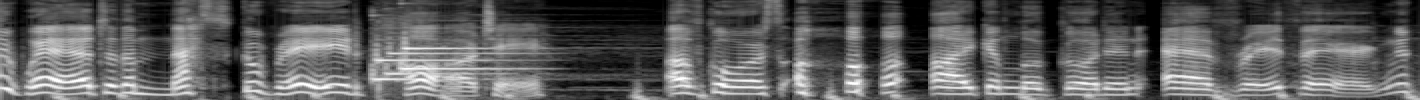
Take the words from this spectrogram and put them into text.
I wear to the masquerade party? Of course, I can look good in everything.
